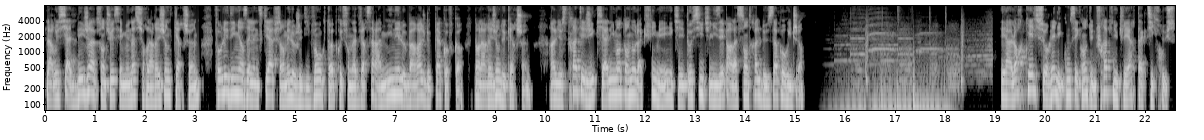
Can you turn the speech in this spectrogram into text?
La Russie a déjà accentué ses menaces sur la région de Kherson. Volodymyr Zelensky a affirmé le jeudi 20 octobre que son adversaire a miné le barrage de Kakovka, dans la région de Kherson un lieu stratégique qui alimente en eau la Crimée et qui est aussi utilisé par la centrale de Zaporizhzhia. Et alors, quelles seraient les conséquences d'une frappe nucléaire tactique russe?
